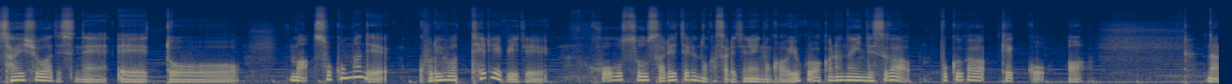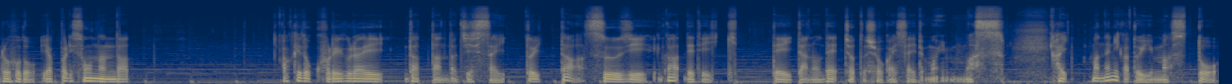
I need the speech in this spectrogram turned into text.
最初はですね、えっ、ー、と、まあそこまでこれはテレビで放送されてるのかされてないのかはよくわからないんですが僕が結構あなるほど。やっぱりそうなんだ。あけどこれぐらいだったんだ実際。といった数字が出てきていたのでちょっと紹介したいと思います。はい、まあ、何かと言いますと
